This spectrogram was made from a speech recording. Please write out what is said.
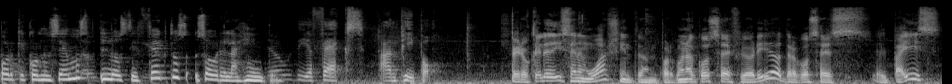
porque conocemos los efectos sobre la gente. Pero ¿qué le dicen en Washington? Porque una cosa es Florida, otra cosa es el país.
